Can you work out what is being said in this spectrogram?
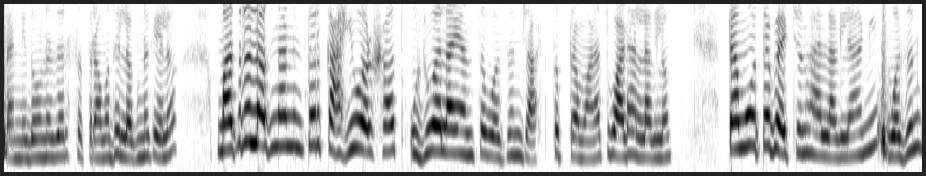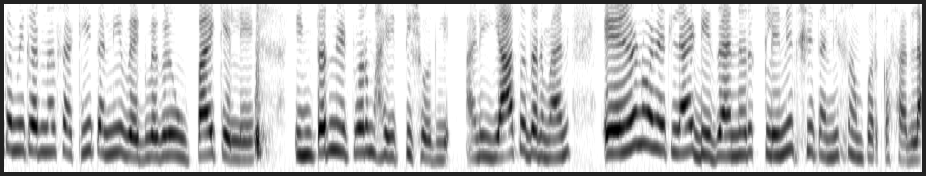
त्यांनी दोन हजार सतरामध्ये लग्न केलं. मात्र लग्नानंतर काही वर्षात उज्ज्वला यांचं वजन जास्त प्रमाणात वाढायला लागलं. त्यामुळे त्या बेचन व्हायला लागल्या आणि वजन कमी करण्यासाठी त्यांनी वेगवेगळे उपाय केले. इंटरनेटवर माहिती शोधली आणि याच दरम्यान एरंडवणीतल्या डिझायनर क्लिनिकशी त्यांनी संपर्क साधला.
